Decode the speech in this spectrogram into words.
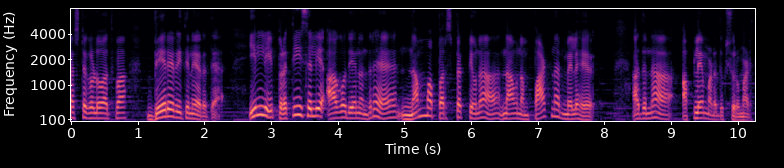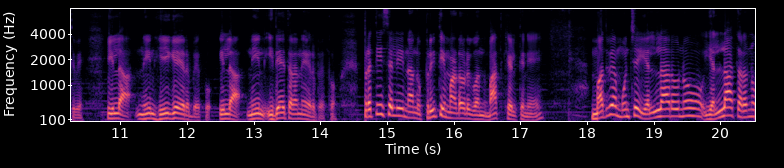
ಕಷ್ಟಗಳು ಅಥವಾ ಬೇರೆ ರೀತಿಯೇ ಇರುತ್ತೆ. ಇಲ್ಲಿ ಪ್ರತಿ ಸಲ ಆಗೋದೇನೆಂದರೆ ನಮ್ಮ ಪರ್ಸ್ಪೆಕ್ಟಿವ್ನ ನಾವು ನಮ್ಮ ಪಾರ್ಟ್ನರ್ ಮೇಲೆ ಅದನ್ನು ಅಪ್ಲೈ ಮಾಡೋದಕ್ಕೆ ಶುರು ಮಾಡ್ತೀವಿ. ಇಲ್ಲ, ನೀನು ಹೀಗೆ ಇರಬೇಕು. ಇಲ್ಲ, ನೀನು ಇದೇ ಥರನೇ ಇರಬೇಕು. ಪ್ರತಿ ಸಲ ನಾನು ಪ್ರೀತಿ ಮಾಡೋರಿಗೆ ಒಂದು ಮಾತು ಕೇಳ್ತೀನಿ. ಮದುವೆ ಮುಂಚೆ ಎಲ್ಲರೂ ಎಲ್ಲ ಥರನೂ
